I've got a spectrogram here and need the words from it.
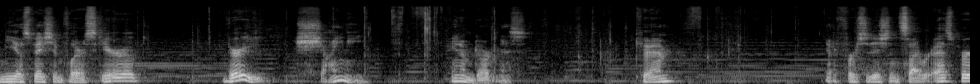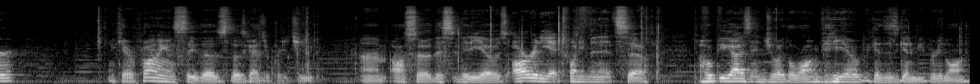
Neo-Spacian Flare Scarab. Very shiny. Phantom Darkness. Okay. Got a first edition Cyber Esper. Okay, we're probably going to sleeve those. Those guys are pretty cheap. Um, also, this video is already at 20 minutes, so I hope you guys enjoy the long video because it's going to be pretty long.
